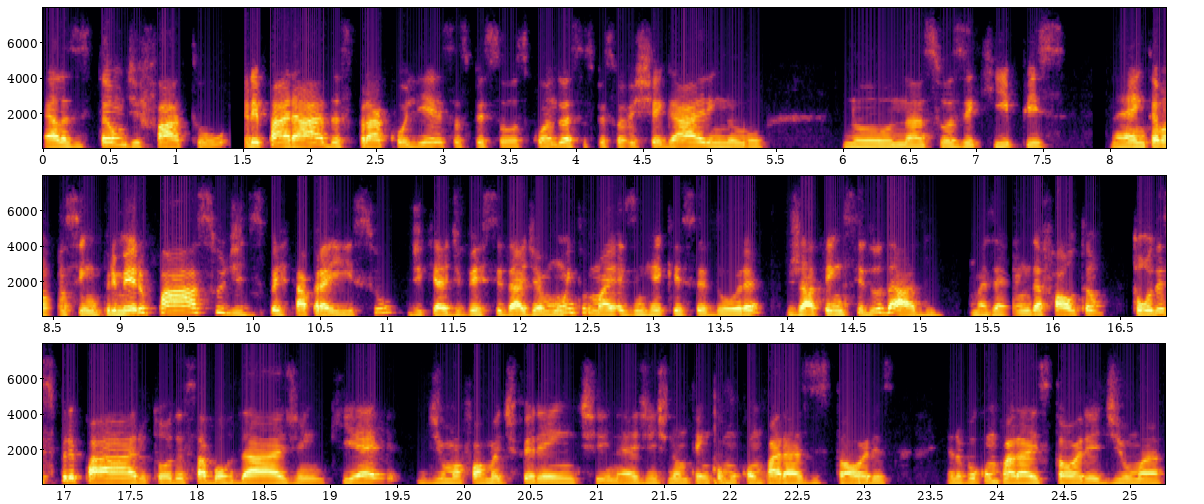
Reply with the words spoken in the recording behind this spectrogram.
elas estão de fato preparadas para acolher essas pessoas quando essas pessoas chegarem no, no, nas suas equipes. Né? Então, assim, o primeiro passo de despertar para isso, de que a diversidade é muito mais enriquecedora, já tem sido dado, mas ainda faltam todo esse preparo, toda essa abordagem, que é de uma forma diferente, né? A gente não tem como comparar as histórias, eu não vou comparar a história de uma,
